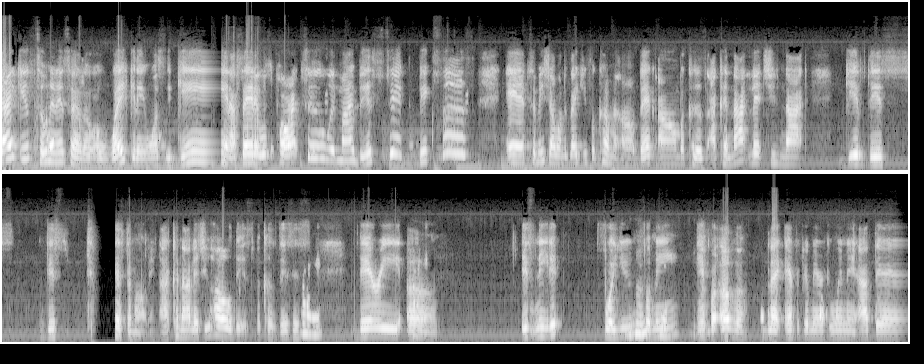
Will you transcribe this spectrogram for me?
thank you for tuning into the awakening once again. And I said it was part two with my big sick big sis. And Tameshia, I want to thank you for coming on back on because I cannot let you not give this this t- testimony. I cannot let you hold this because this is right. very um right. it's needed for you, mm-hmm. for me, yeah. and for other black African American women out there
